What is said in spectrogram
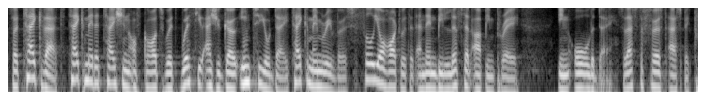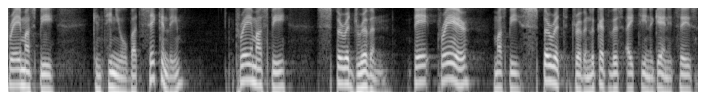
So take that. Take meditation of God's word with you as you go into your day. Take a memory verse, fill your heart with it, and then be lifted up in prayer in all the day. So that's the first aspect. Prayer must be continual. But secondly, prayer must be spirit driven. Prayer must be spirit driven. Look at verse 18 again. It says,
